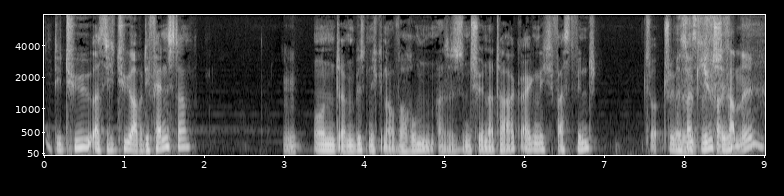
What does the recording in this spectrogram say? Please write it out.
die Tür, also die Tür, aber die Fenster. Hm. Und ähm, wissen nicht genau warum. Also es ist ein schöner Tag eigentlich, fast Wind. Entschuldigung, also fast Windstill. verrammeln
